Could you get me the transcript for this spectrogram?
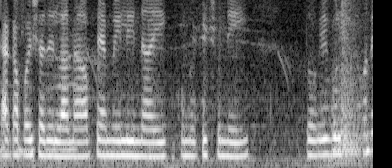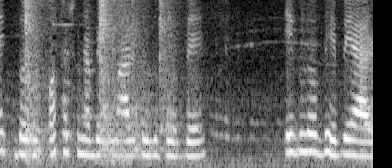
টাকা পয়সা দিলা না ফ্যামিলি নাই কোনো কিছু নেই। তো এগুলো অনেক কথা শোনাবে মার ধরবে এগুলো ভেবে আর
